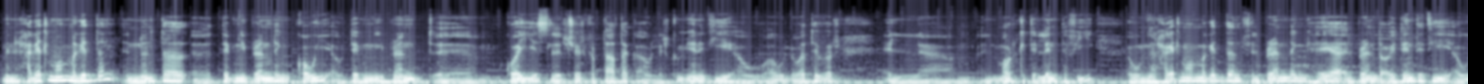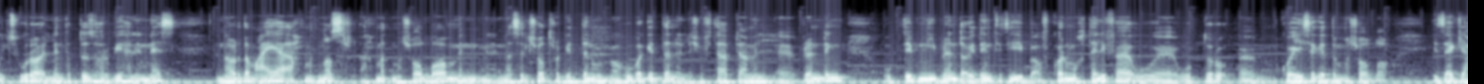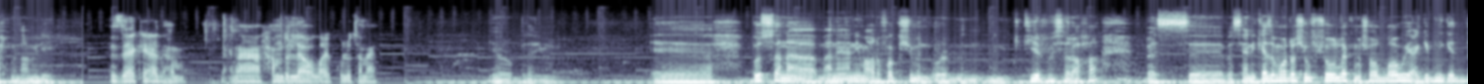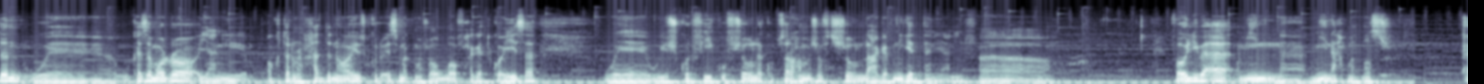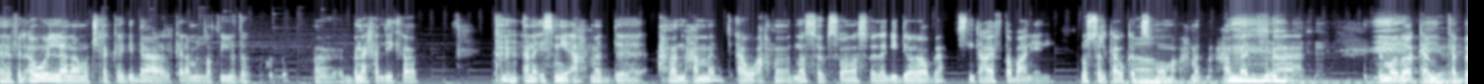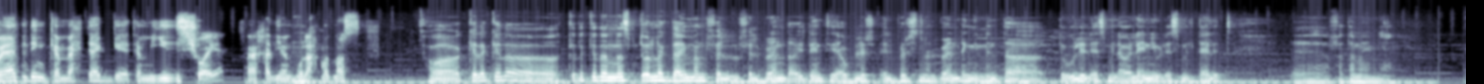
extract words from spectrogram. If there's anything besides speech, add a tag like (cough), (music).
من الحاجات المهمة جدا إن أنت آه، تبني branding قوي أو تبني brand آه، كويس للشركة بتاعتك أو لل community أو أو ل whatever ال market اللي أنت فيه. ومن الحاجات المهمة جدا في ال branding هي ال brand identity أو الصورة اللي أنت بتظهر بيها للناس. النهارده معايا أحمد نصر. أحمد ما شاء الله من من الناس الشاطرة جدا والموهوبة جدا اللي شفتها بتعمل branding آه، وبتبني brand identity بأفكار مختلفة وبطرق كويسة جدا ما شاء الله. إزيك يا أحمد؟ عامل إيه؟ إزيك يا أدهم؟ أنا الحمد لله والله كله تمام. يا رب دايما. آه، بص أنا أنا يعني ما أعرفكش من من من كتير بصراحة بس بس يعني كذا مرة أشوف شغلك ما شاء الله ويعجبني جدا وكذا مرة يعني أكتر من حد إن هو يذكر اسمك ما شاء الله في حاجات كويسة ويشكر فيك وفي شغلك وبصراحة ما شفت الشغل عجبني جدا يعني. ف فقول لي بقى مين مين أحمد نصر؟ آه، في الأول أنا متشكر جدا على الكلام اللطيف ده كله. آه، ربنا يخليك (clears throat) أنا اسمي أحمد أحمد محمد أو أحمد نصر بس هو نصر ده جدي الرابع بس أنت عارف طبعا يعني نص الكوكب اسمهم آه. أحمد محمد ف (laughs) الموضوع كان أيوة. ك branding كان محتاج تمييز شوية فخلينا نقول أحمد نصر هو كده كده كده كده الناس بتقول لك دايما في ال في ال brand identity أو ال personal branding إن أنت تقول الاسم الأولاني والاسم الثالث آه، فتمام يعني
